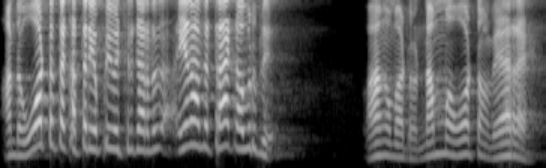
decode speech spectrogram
அந்த ஓட்டத்தை கத்தர் எப்படி வச்சிருக்காரு ஏன்னா அந்த ட்ராக் அவருது. வாங்க மாட்டோம். நம்ம ஓட்டம் வேற.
